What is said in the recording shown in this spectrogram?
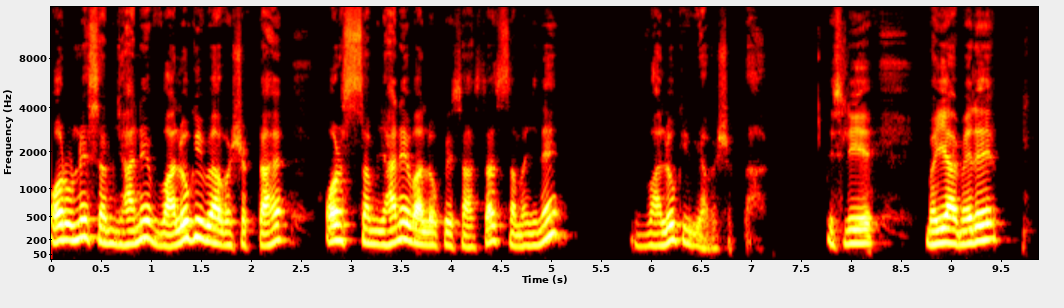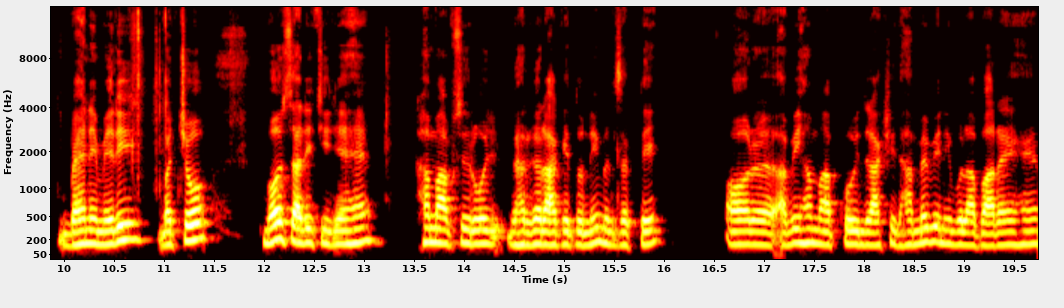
और उन्हें समझाने वालों की भी आवश्यकता है और समझाने वालों के साथ साथ समझने वालों की भी आवश्यकता है। इसलिए भैया मेरे, बहनें मेरी, बच्चों, बहुत सारी चीज़ें हैं। हम आपसे रोज़ घर घर आके तो नहीं मिल सकते और अभी हम आपको इंद्राक्षी धाम में भी नहीं बुला पा रहे हैं।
